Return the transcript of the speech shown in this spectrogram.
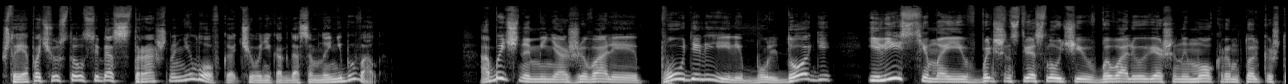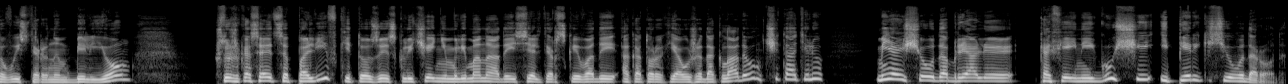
что я почувствовал себя страшно неловко, чего никогда со мной не бывало. Обычно меня оживали пудели или бульдоги, и листья мои в большинстве случаев бывали увешаны мокрым, только что выстиранным бельем. Что же касается поливки, то за исключением лимонада и сельтерской воды, о которых я уже докладывал читателю, меня еще удобряли кофейной гущей и перекисью водорода.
